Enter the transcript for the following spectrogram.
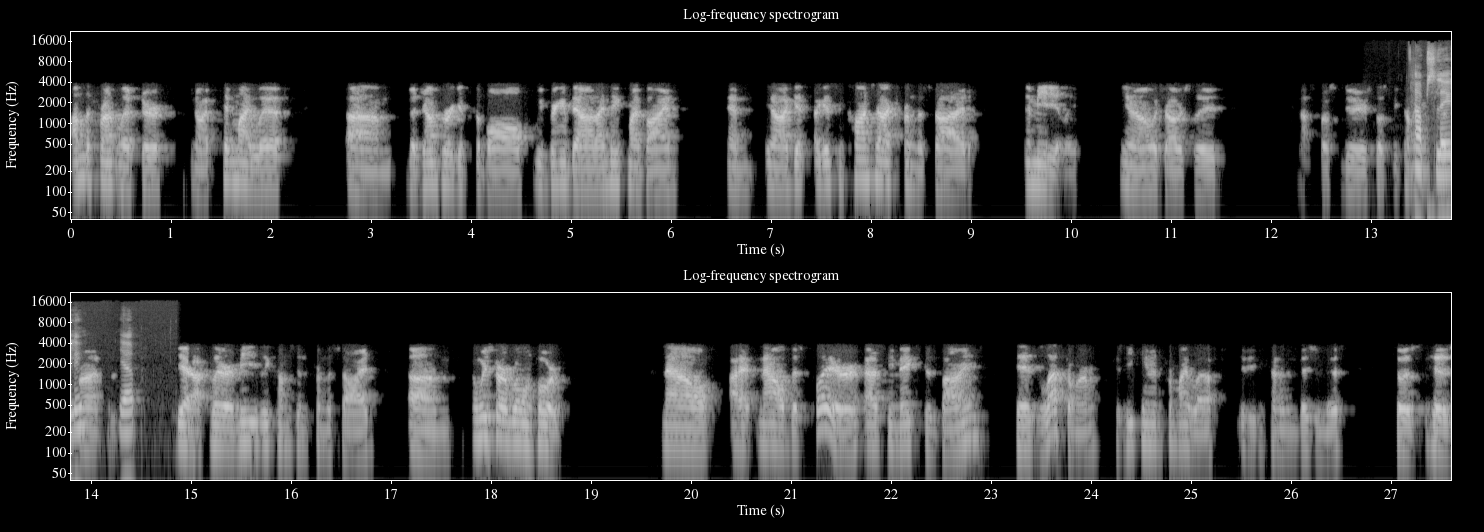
I'm the front lifter. You know, I pin my lift. Um, the jumper gets the ball. We bring him down. I make my bind and you know I get I get some contact from the side immediately, you know, which obviously not supposed to do. You're supposed to be coming absolutely. the front. Yep. Yeah, player immediately comes in from the side, um, and we start rolling forward. Now, I now this player as he makes his bind, his left arm because he came in from my left. If you can kind of envision this, so his, his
